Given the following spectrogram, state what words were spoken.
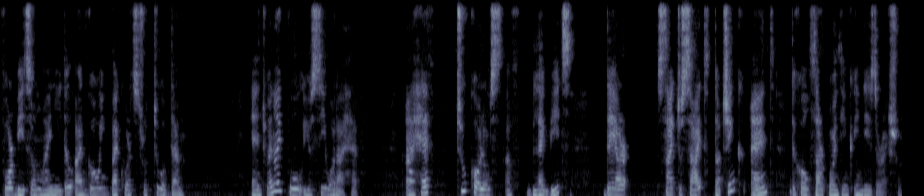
four beads on my needle, I'm going backwards through two of them. And when I pull, you see what I have. I have two columns of black beads. They are side to side touching and the holes are pointing in this direction.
